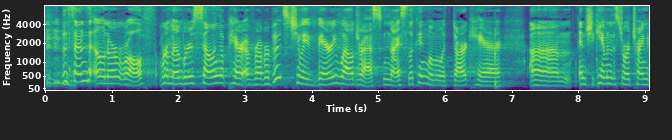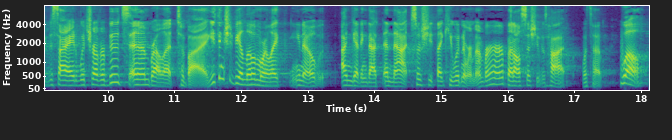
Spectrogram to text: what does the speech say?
The Sun's owner, Rolf, remembers selling a pair of rubber boots to a very well dressed, nice looking woman with dark hair. Um, and she came into the store trying to decide which rubber boots and umbrella to buy. You think she'd be a little more like, you know, I'm getting that and that. So she, like, he wouldn't remember her, but also she was hot. What's up? Well,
